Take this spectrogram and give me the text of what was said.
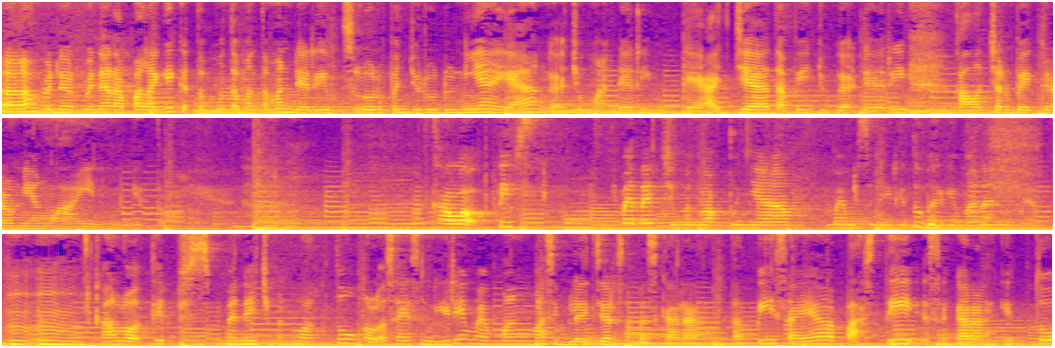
bener-bener apalagi ketemu teman-teman dari seluruh penjuru dunia ya. Nggak cuma dari UK aja tapi juga dari culture background yang lain gitu. Kalau tips manajemen waktunya mem sendiri tuh bagaimana nih mem? Mm -mm. Kalau tips manajemen waktu, kalau saya sendiri memang masih belajar sampai sekarang. Tapi saya pasti sekarang itu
